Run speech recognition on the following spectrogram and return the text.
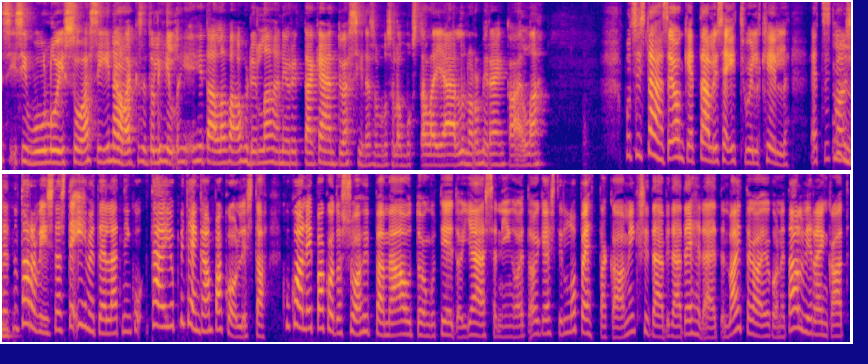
sivuluisua siinä, Joo. vaikka se tuli hitaalla vauhdilla, niin yrittää kääntyä siinä semmoisella mustalla jäällä normirenkailla. Mutta siis tämähän se onkin, että tämä oli se It Will Kill. Että sitten mm. mä olisin, että no tarvii sitä sitten ihmetellä, että niinku, tämä ei ole mitenkään pakollista. Kukaan ei pakota sua hyppäämään autoon, kun tieto on jäässä. Niinku, että oikeasti lopettakaa, miksi tämä pitää tehdä. Että laittakaa joko ne talvirenkaat,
